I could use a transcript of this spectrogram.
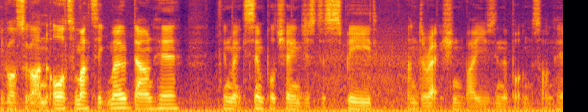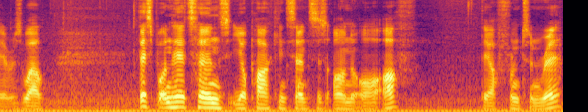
You've also got an automatic mode down here. You can make simple changes to speed and direction by using the buttons on here as well. This button here turns your parking sensors on or off. They are front and rear.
